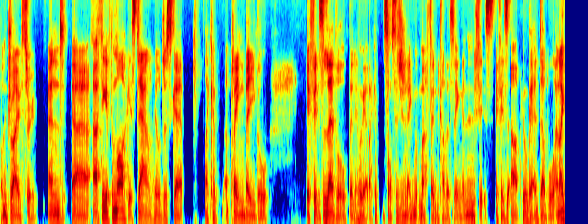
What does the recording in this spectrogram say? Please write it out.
on drive through. And uh, I think if the market's down, he'll just get like a, a plain bagel if it's level, then he'll get like a sausage and egg McMuffin kind of thing. And then if it's if it's up, he'll get a double. And I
